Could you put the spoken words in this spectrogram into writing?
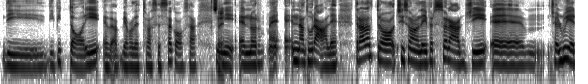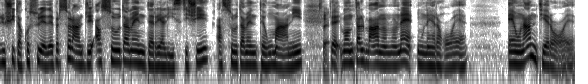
di, di pittori abbiamo detto la stessa cosa Sì. quindi è, nor- è- è naturale tra l'altro ci sono dei personaggi ehm, cioè lui è riuscito a costruire dei personaggi assolutamente realistici assolutamente umani Sì. cioè Montalbano non è un eroe è un antieroe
